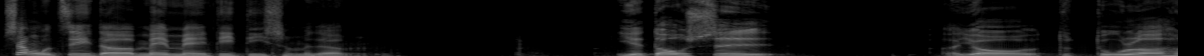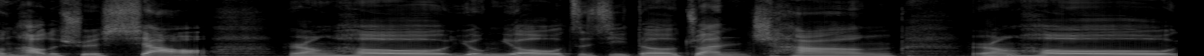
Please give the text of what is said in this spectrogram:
像我自己的妹妹、弟弟什么的，也都是有读读了很好的学校，然后拥有自己的专长，然后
